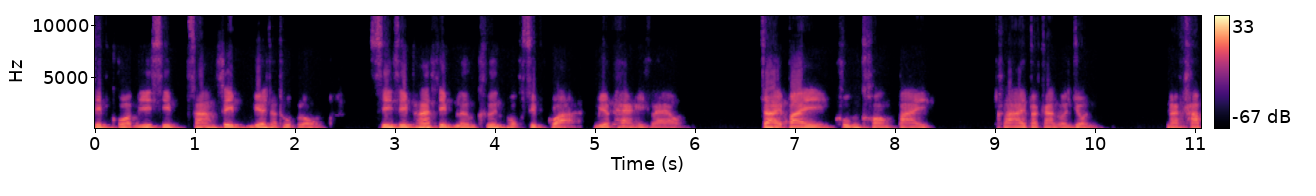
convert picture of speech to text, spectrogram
สิบขวบยี่สิบสามสิบเบี้ยจะถูกลงสี่สิบห้าสิบเริ่มขึ้นหกสิบกว่า เบี้ยแพงอีกแล้ว จ่ายไปคุ้มครองไป คล้ายประกันรถยนต์นะครับ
